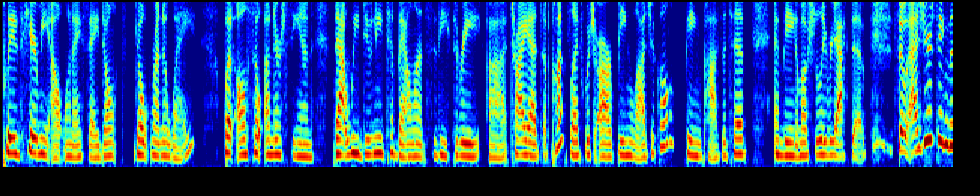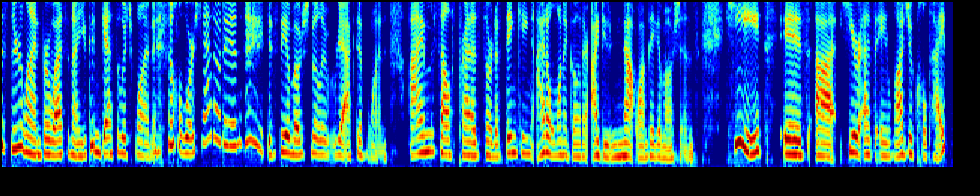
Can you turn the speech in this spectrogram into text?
please hear me out when I say don't don't run away, but also understand that we do need to balance the three uh, triads of conflict, which are being logical, being positive, and being emotionally reactive. So as you're seeing this through line for Wes and I, you can guess which one we're shadowed in. It's the emotionally reactive one. I'm self-pres, sort of thinking, I don't want to go there. I do not want big emotions emotions. He is uh, here as a logical type.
